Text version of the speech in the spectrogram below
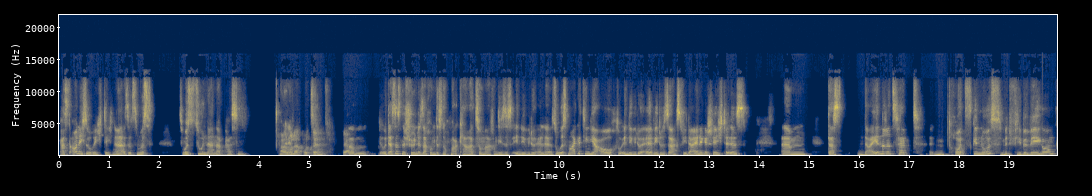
passt auch nicht so richtig. Ne? Also es muss, es muss zueinander passen. 100 Prozent. Ja. Ähm, und das ist eine schöne Sache, um das nochmal klar zu machen, dieses Individuelle. So ist Marketing ja auch, so individuell, wie du sagst, wie deine Geschichte ist, ähm, dass dein Rezept ähm, trotz Genuss mit viel Bewegung,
